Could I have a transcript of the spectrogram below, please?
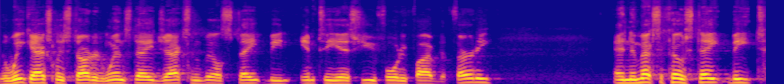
The week actually started wednesday. Jacksonville state beat mtsu 45 to 30 and new mexico state beat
